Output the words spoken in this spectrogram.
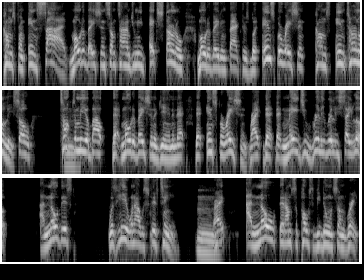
comes from inside. Motivation, sometimes you need external motivating factors, but inspiration comes internally. So talk mm. to me about that motivation again and that that inspiration, right? That that made you really really say, look, I know this was here when I was 15, mm. right? I know that I'm supposed to be doing something great.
